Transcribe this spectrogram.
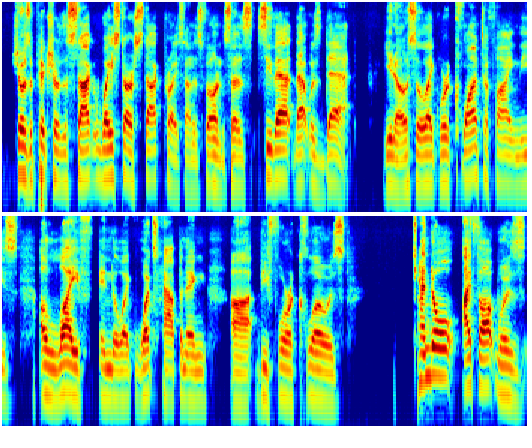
shows a picture of the stock Waystar stock price on his phone and says, "See that? That was dad." You know, so like we're quantifying these a life into like what's happening uh, before close. Kendall, I thought was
